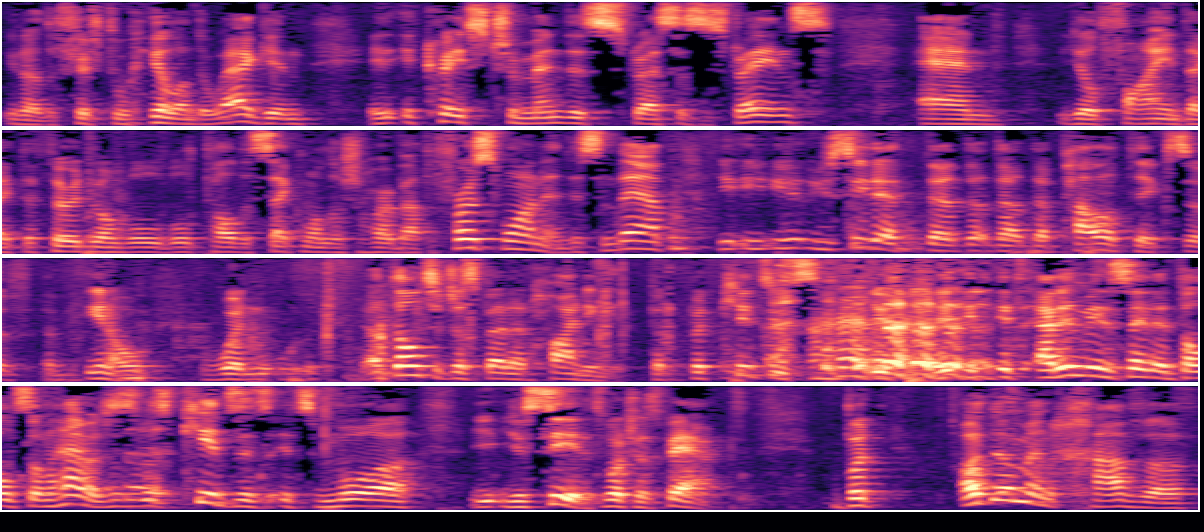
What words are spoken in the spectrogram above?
you know, the fifth wheel on the wagon, it, it creates tremendous stresses and strains. And you'll find like the third one will, will tell the second one Lashahar about the first one and this and that. You, you, you see that the, the, the, politics of, of, you know, when adults are just better at hiding it. But, but kids, you, it, it, I didn't mean to say that adults don't have it, just as kids, it's, it's more, you, you see it, it's more transparent. But Adam and Chava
